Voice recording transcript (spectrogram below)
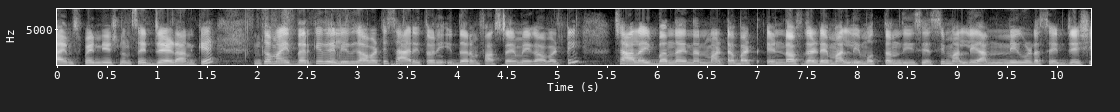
టైం స్పెండ్ చేసినాం సెట్ చేయడానికే. ఇంకా మా ఇద్దరికి తెలియదు కాబట్టి శారీతో ఇద్దరం ఫస్ట్ టైమే కాబట్టి చాలా ఇబ్బంది అయిందనమాట but end of the day మళ్ళీ మొత్తం తీసేసి మళ్ళీ అన్నీ కూడా సెట్ చేసి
